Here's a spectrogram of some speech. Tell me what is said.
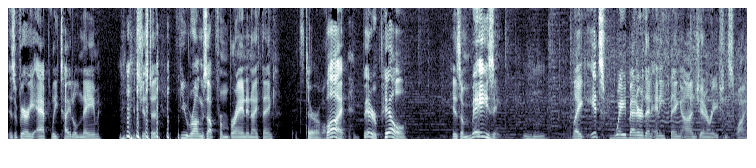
is a very aptly titled name. It's just a few rungs up from Brandon, I think. It's terrible. But Bitter Pill is amazing. Mm-hmm. Like, it's way better than anything on Generation Swine.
